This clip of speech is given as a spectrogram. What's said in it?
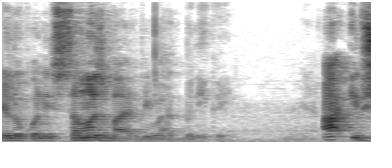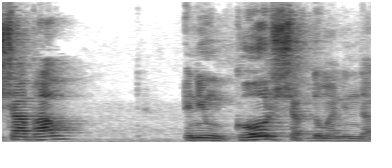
એ લોકોની સમજ બહારની વાત બની ગઈ. આ ઈર્ષાભાવ, એની હું ઘોર શબ્દોમાં નિંદા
